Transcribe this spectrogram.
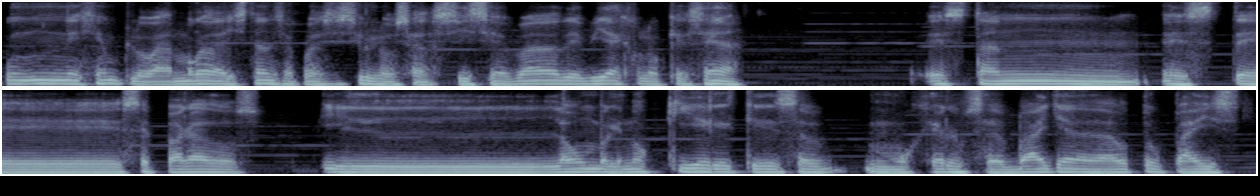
un ejemplo, amor a distancia, puedes decirlo, o sea, si se va de viaje, lo que sea, están este, separados y el hombre no quiere que esa mujer se vaya a otro país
